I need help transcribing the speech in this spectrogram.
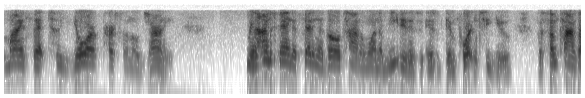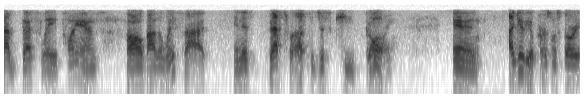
mindset to your personal journey. I mean, I understand that setting a goal time and want to meet it is, is important to you, but sometimes our best laid plans fall by the wayside, and it's best for us to just keep going. And I give you a personal story,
